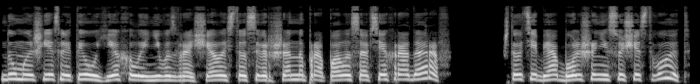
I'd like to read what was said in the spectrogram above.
Думаешь, если ты уехала и не возвращалась, то совершенно пропала со всех радаров? Что тебя больше не существует?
